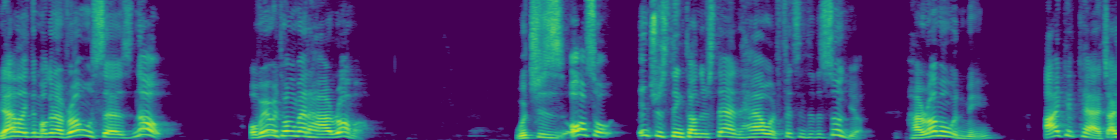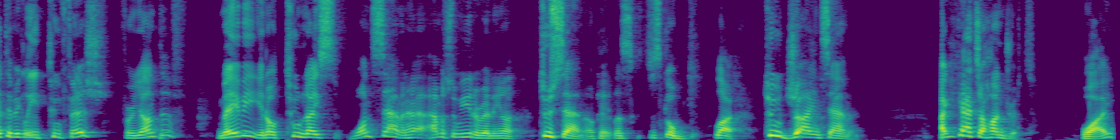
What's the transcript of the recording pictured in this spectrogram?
You have like the Mogan Avram who says, no. Over here we're talking about Harama which is also interesting to understand how it fits into the sugya. Harama would mean I could catch, I typically eat two fish for Yantif. Maybe, you know, two nice, one salmon. How, much do we eat already? Uh, two salmon. Okay, let's just go large. Two giant salmon. I can catch a hundred. Why?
